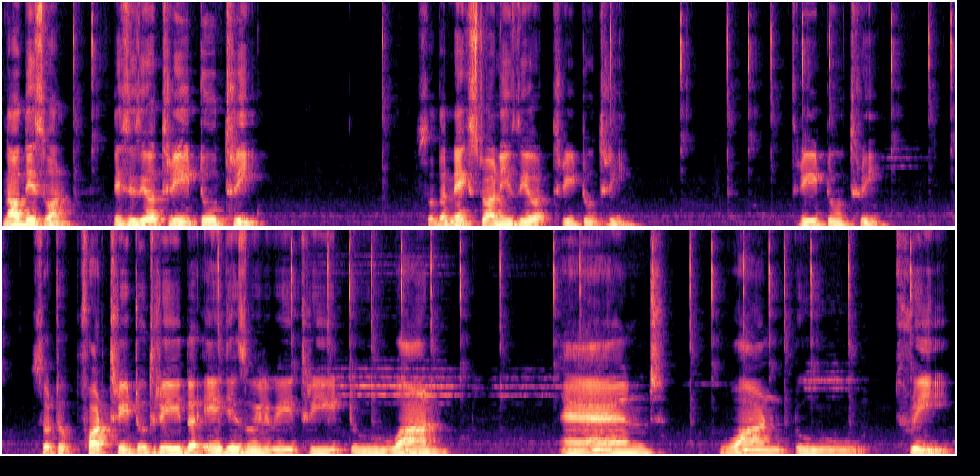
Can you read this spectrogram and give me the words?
now this one this is your 3 to 3 so the next one is your 3 to 3 3 to 3 so to for 3 to 3 the ages will be 3 to 1 and 1 to 3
